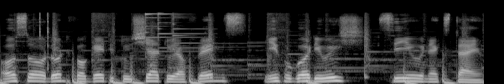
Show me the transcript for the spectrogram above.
Also, don't forget to share to your friends. If God wish, see you next time.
